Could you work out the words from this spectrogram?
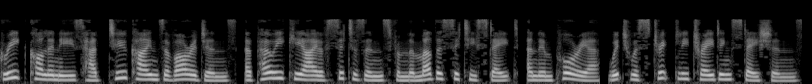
Greek colonies had two kinds of origins, apoikiai of citizens from the mother city-state, and emporia, which were strictly trading stations.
